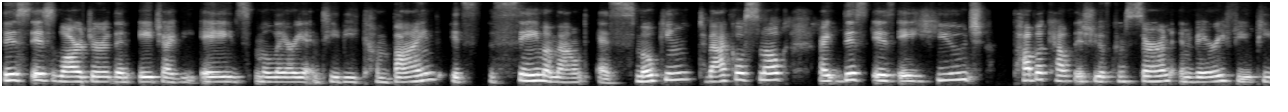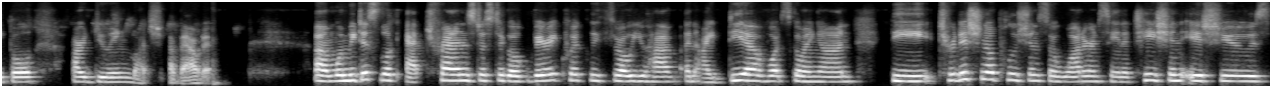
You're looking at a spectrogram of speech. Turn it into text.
This is larger than HIV, AIDS, malaria, and TB combined. It's the same amount as smoking, tobacco smoke, right? This is a huge public health issue of concern and very few people are doing much about it. Um, when we just look at trends, just to go very quickly through, you have an idea of what's going on. The traditional pollution, so water and sanitation issues,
